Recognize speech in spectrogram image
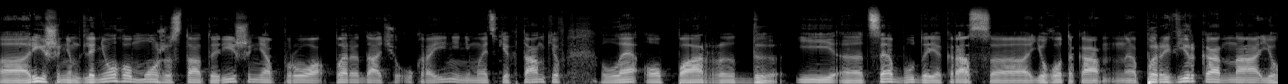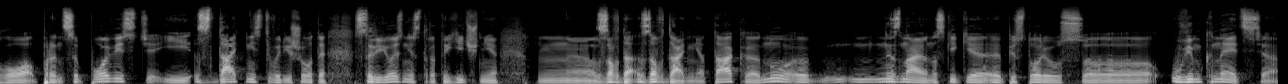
е, рішенням для нього може стати рішення про передачу Україні німецьких танків Леопард. І е, це буде якраз е, його така перевірка на його принциповість і здатність вирішувати серйозні стратегічні завдання. Так, Е, ну не знаю наскільки Пісторіус увімкнеться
